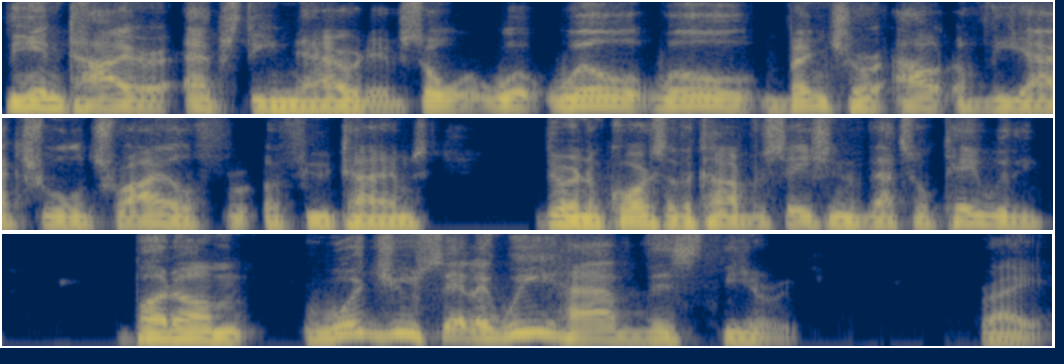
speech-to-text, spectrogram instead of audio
the entire Epstein narrative. So we'll we'll, we'll venture out of the actual trial for a few times during the course of the conversation, if that's okay with you. But um, would you say like we have this theory, right?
